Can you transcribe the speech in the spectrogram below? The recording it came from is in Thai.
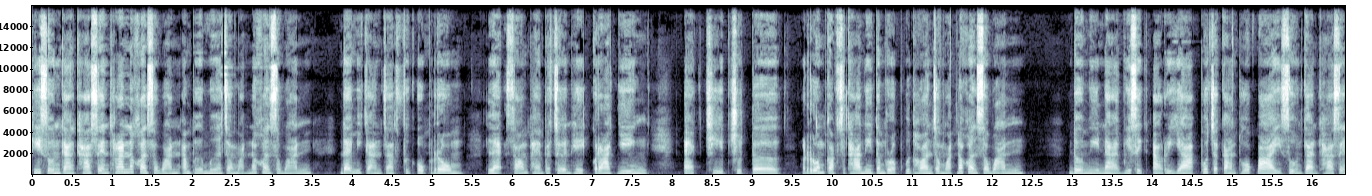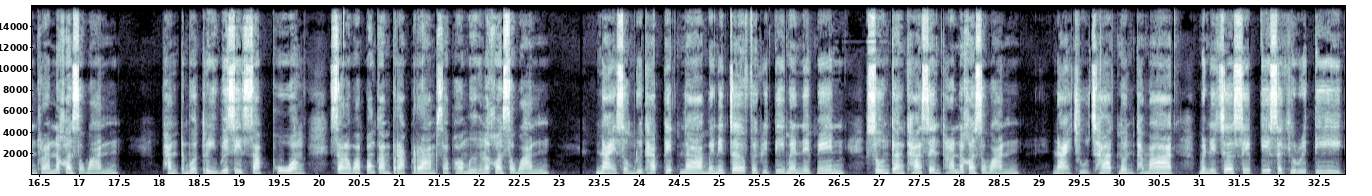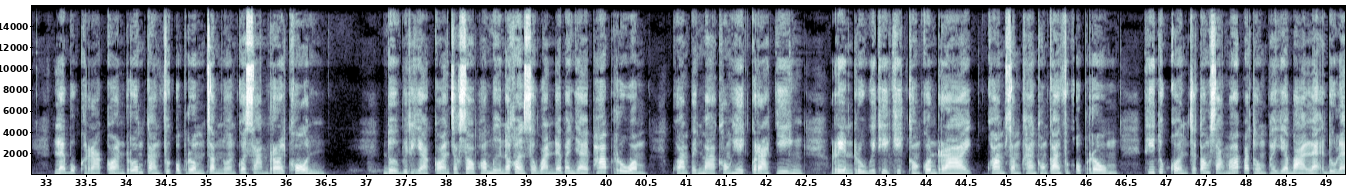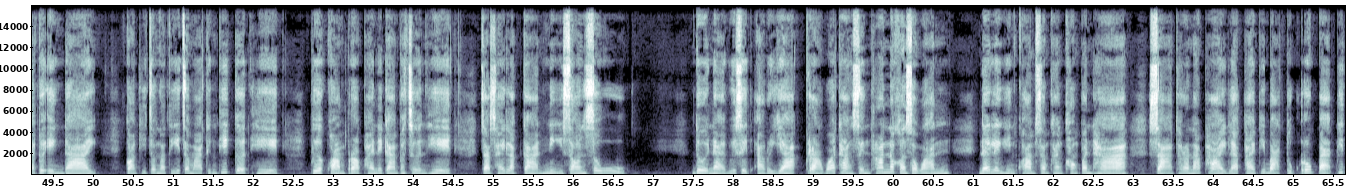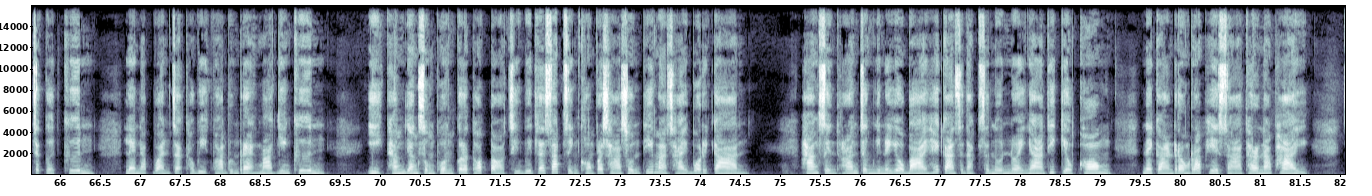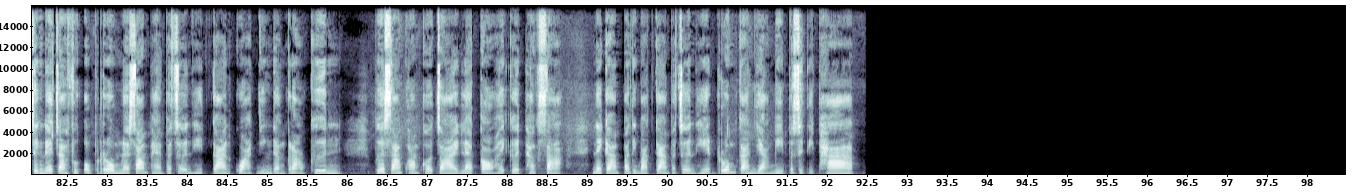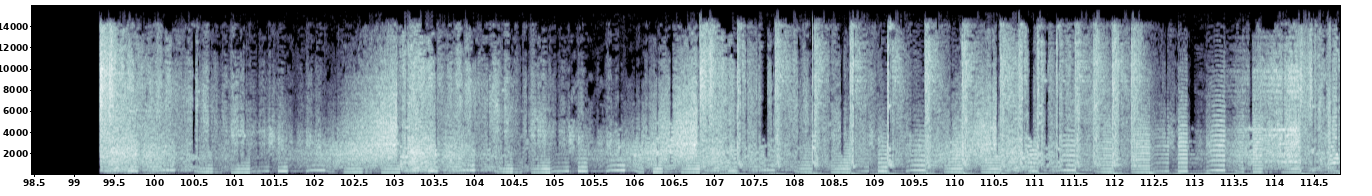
ที่ศูนย์การค้าเซ็นทรัลนครสวรรค์อำเภอเมืองจังหวัดนครสวรรค์ ได้มีการจัดฝึกอบรม และซ้อมแผนเผชิญเหตุกราดยิง Active Shooter ร่วมกับสถานีตำรวจภูธรจังหวัดนครสวรรค์ โดยมีนายวิสิตอริยะผู้จัดการทั่วไปศูนย์การค้าเซ็นทรัลนครสวรรค์พันตำรวจตรีวิสิตทรัพย์พ่วง สารวัตรป้องกันปราบปรามสพเมืองนครสวรรค์นายสมฤทัศน์เพชรนาเมเนเจอร์ Facility Management ศูนย์การค้าเซ็นทรัลนครสวรรค์ นายชูชาตินนทมาศ Manager Safety Security และบุคลากรร่วมการฝึกอบรมจำนวนกว่า 300 คน โดยวิทยากรจากสพมือนครสวรรค์ได้บรรยายภาพรวม ความเป็นมาของเหตุกราดยิง เรียนรู้วิธีคิดของคนร้าย ความสำคัญของการฝึกอบรม ที่ทุกคนจะต้องสามารถปฐมพยาบาลและดูแลตัวเองได้ก่อนที่เจ้าหน้าที่จะมาถึงที่เกิดเหตุ เพื่อความปลอดภัยในการเผชิญเหตุ จะใช้หลักการหนีซ่อนสู้ โดยนายวิสิตอริยะกล่าวว่าทางเซ็นทรัลนครสวรรค์ ได้เล็งเห็นความสำคัญของปัญหา สาธารณภัยและภัยพิบัติทุกรูปแบบที่จะเกิดขึ้น และนับวันจะทวีความรุนแรงมากยิ่งขึ้น อีกทั้งยังส่งผลกระทบต่อชีวิตและทรัพย์สินของประชาชนที่มาใช้บริการ ห้างเซ็นทรัลจึงมีนโยบายให้การสนับสนุนหน่วยงานที่เกี่ยวข้อง ในการรองรับเหตุสาธารณภัย จึงได้จัดฝึกอบรมและซ้อมแผนเผชิญเหตุการณ์กวาดยิงดังกล่าวขึ้น เพื่อสร้างความเข้าใจและก่อให้เกิดทักษะ ในการปฏิบัติการเผชิญเหตุร่วมกันอย่างมีประสิทธิภาพ Thank you.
